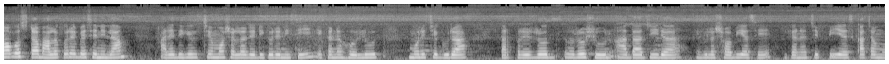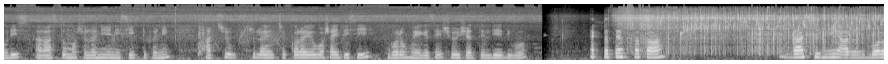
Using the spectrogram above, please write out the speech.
মগজটা ভালো করে বেছে নিলাম। আর এদিকে হচ্ছে মশলা রেডি করে নিছি। এখানে হলুদ মরিচে গুঁড়া, তারপরে রোদ, রসুন, আদা, জিরা, এগুলো সবই আছে। এখানে হচ্ছে পেঁয়াজ, কাঁচামরিচ আর আস্ত মশলা নিয়ে নিছি একটুখানি। আর চুলায় হচ্ছে কড়াইও বসাই দিছি। গরম হয়ে গেছে, সরিষার তেল দিয়ে দিব। একটা তেজপাতা, দারচিনি আর বড়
